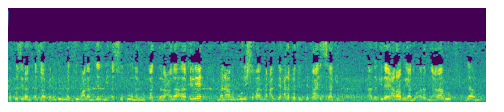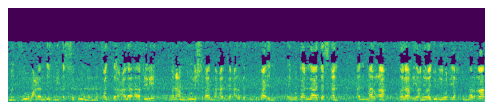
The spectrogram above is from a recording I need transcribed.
فكسر الأسى. فنقول مجزوم على من جزم السكون المقدر على آخره. منع من ظهور اشتغال المحل بحركة التقاء الساكنة. هذا كذا إعرابه يعني لو أردنا إعرابه لا مجزوم على الجزم السكون المقدر على آخره منع من ظهور اشتغال المحل بحركة التقاء المكان لا تسأل. المرأة طلاق يعني رجل يروح يخطب المرأة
